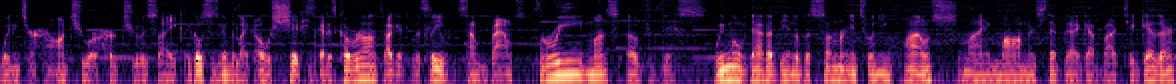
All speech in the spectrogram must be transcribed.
waiting to haunt you or hurt you. It's like the ghost is gonna be like, oh shit, he's got his cover on. Fuck it, let's leave. It's time to bounce. Three months of this. We moved out at the end of the summer into a new house. My mom and stepdad got back together,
